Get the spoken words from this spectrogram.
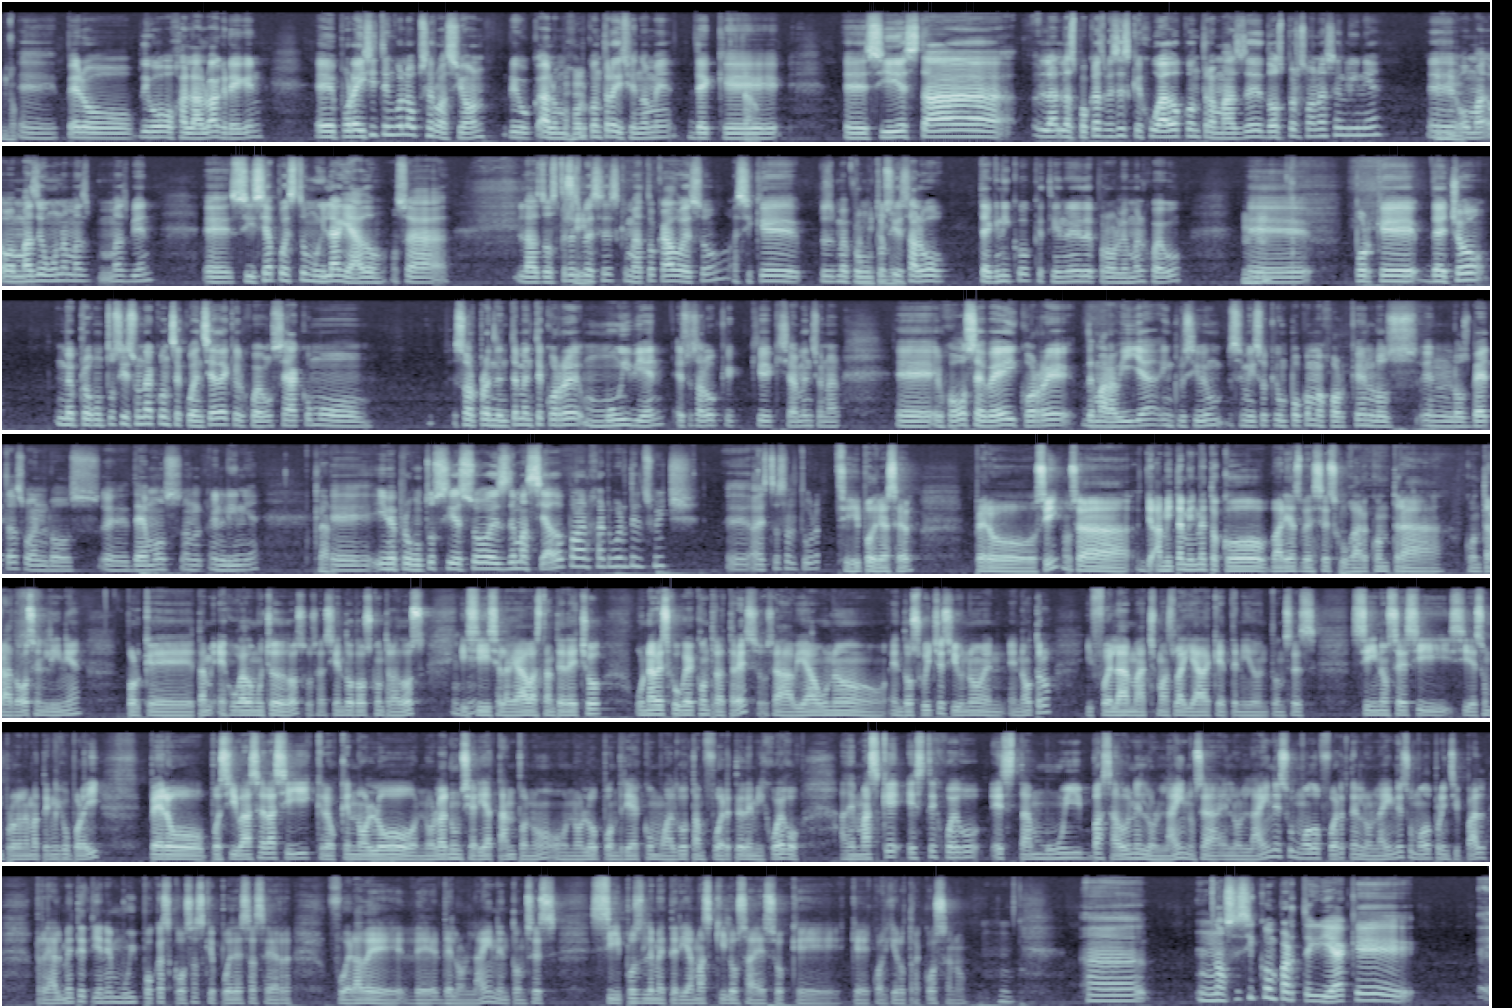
No. Eh, pero digo, ojalá lo agreguen. Eh, por ahí sí tengo la observación, digo, a lo mejor uh -huh. contradiciéndome, de que claro. sí está... La, las pocas veces que he jugado contra más de dos personas en línea, uh -huh. o, más de una más, más bien, eh, sí se ha puesto muy lagueado. O sea, las dos, tres sí. veces que me ha tocado eso. Así que, pues me pregunto si es algo técnico que tiene de problema el juego. Uh -huh. eh, porque, de hecho, me pregunto si es una consecuencia de que el juego sea como... Sorprendentemente corre muy bien. Eso es algo que, que quisiera mencionar. Eh, el juego se ve y corre de maravilla. Inclusive se me hizo que un poco mejor que en los, en los betas o en los eh, demos en, en, línea. Claro. Eh, y me pregunto si eso es demasiado para el hardware del Switch a estas alturas. Sí, podría ser. Pero sí, o sea, a mí también me tocó varias veces jugar contra, contra dos en línea porque también he jugado mucho de dos, o sea, siendo dos contra dos, uh -huh. y sí, se lagueaba bastante. De hecho, una vez jugué contra tres, o sea, había uno en dos switches y uno en, otro, y fue la match más lagueada que he tenido. Entonces, sí, no sé si, si es un problema técnico por ahí, pero pues si va a ser así, creo que no lo, no lo anunciaría tanto, ¿no? O no lo pondría como algo tan fuerte de mi juego. Además que este juego está muy basado en el online, o sea, el online es su modo fuerte, el online es su modo principal. Realmente tiene muy pocas cosas que puedes hacer fuera de, de, del online. Entonces, sí, pues le metería más kilos a eso que, que cualquier otra cosa, ¿no? Uh, no sé si compartiría que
